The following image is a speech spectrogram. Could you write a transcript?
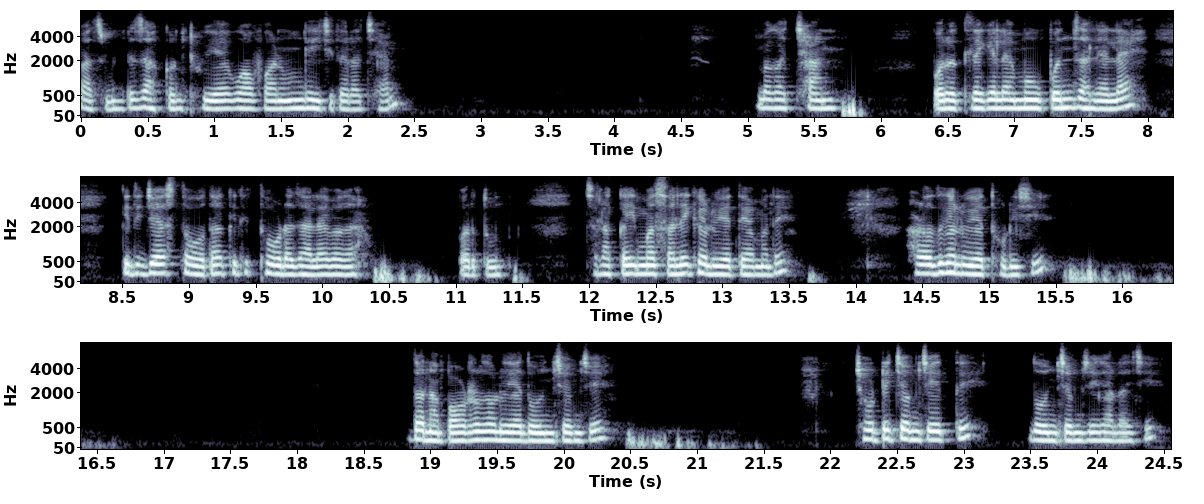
पाच मिनटं झाकण ठेवूया वाफ आणून घ्यायची त्याला छान. बघा छान परतल्या गेला मऊ पण झालेला आहे. किती जास्त होता किती थोडा झाला आहे बघा परतून. चला काही मसाले घालूया त्यामध्ये. हळद घालूया थोडीशी. धना पावडर घालूया दोन चमचे. छोटे चमचे आहेत ते दोन चमचे घालायचे.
